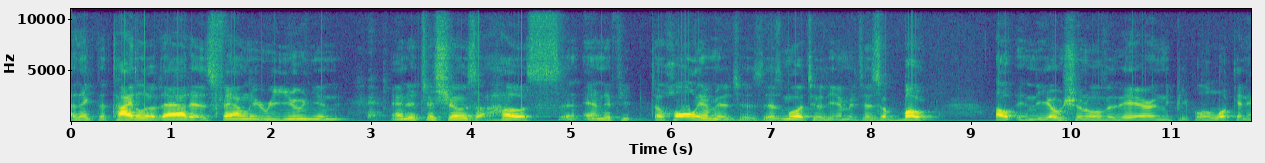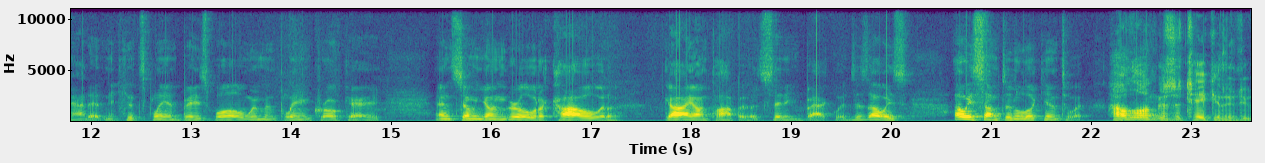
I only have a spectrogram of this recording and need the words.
I think the title of that is Family Reunion, and it just shows a house. And, and if you, the whole image is, there's more to the image. There's a boat out in the ocean over there, and the people are looking at it, and the kids playing baseball, women playing croquet, and some young girl with a cow with a guy on top of it sitting backwards. There's always, always something to look into it. How long does it take you to do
